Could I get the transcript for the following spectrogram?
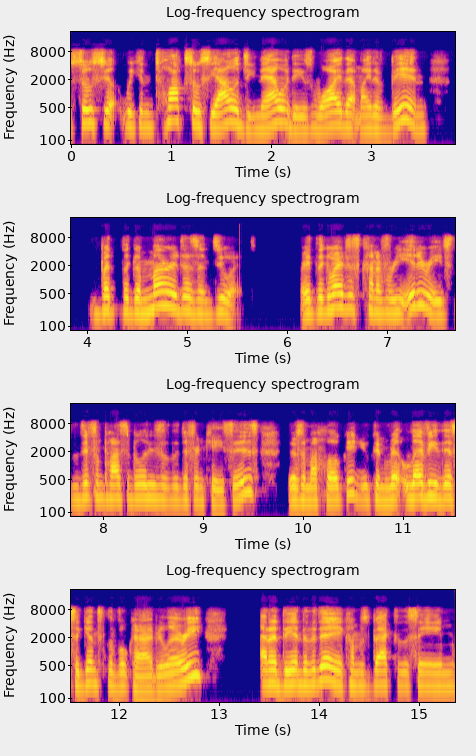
social we can talk sociology nowadays why that might have been, but the Gemara doesn't do it. Right, the Gemara just kind of reiterates the different possibilities of the different cases. There's a machloket. You can re- levy this against the vocabulary, and at the end of the day, it comes back to the same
